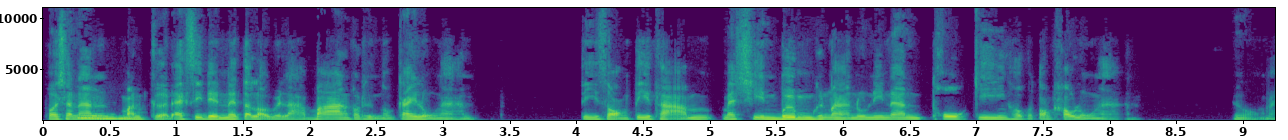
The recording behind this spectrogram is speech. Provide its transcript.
เพราะฉะนั้นอืมมันเกิดอุบัติเหตุได้ตลอดเวลาบ้านเขาถึงต้องใกล้โรงงาน ตีสองตีสาม machine บึ้มขึ้นมานู่นนี่นั่นโทรกริ๊งเขาก็ต้องเข้าโรงงานนึกออกไหม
